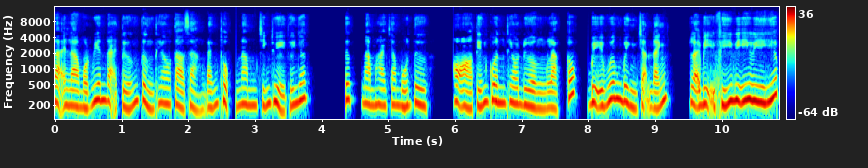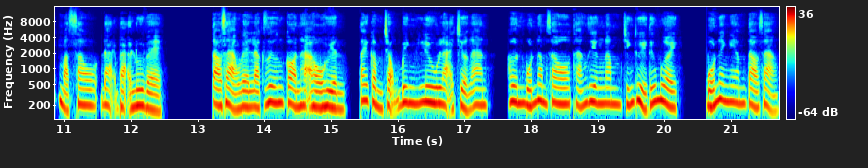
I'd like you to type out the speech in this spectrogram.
lại là một viên đại tướng từng theo Tào Sảng đánh thục năm chính thủy thứ nhất, tức năm 244. Họ tiến quân theo đường Lạc Cốc bị Vương Bình chặn đánh, lại bị phí vĩ uy hiếp mặt sau đại bại lui về. Tào Sảng về Lạc Dương còn Hạ Hầu Huyền tay cầm trọng binh lưu lại Trường An. Hơn 4 năm sau tháng riêng năm chính thủy thứ 10, bốn anh em Tào Sảng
